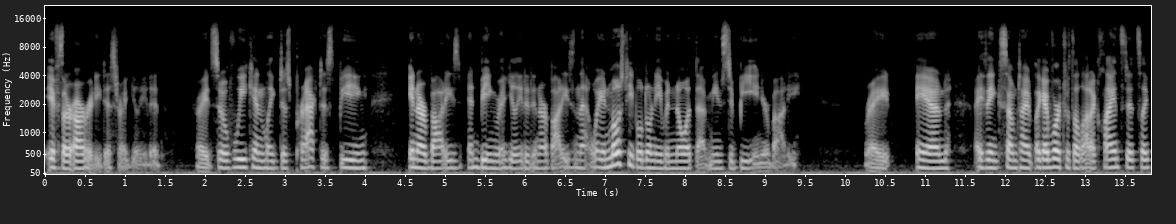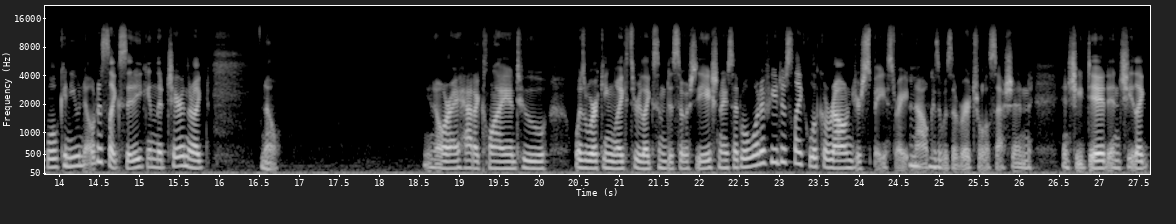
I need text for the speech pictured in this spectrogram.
if they're already dysregulated, right? So if we can like just practice being in our bodies and being regulated in our bodies in that way, and most people don't even know what that means to be in your body, right? And I think sometimes, like I've worked with a lot of clients, that it's like, well, can you notice like sitting in the chair? And they're like, no, you know, or I had a client who was working like through like some dissociation. I said, well, what if you just like look around your space right now? Because it was a virtual session. And she did. And she like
